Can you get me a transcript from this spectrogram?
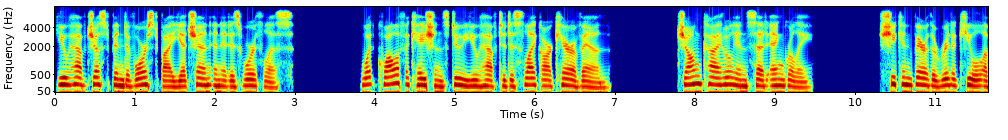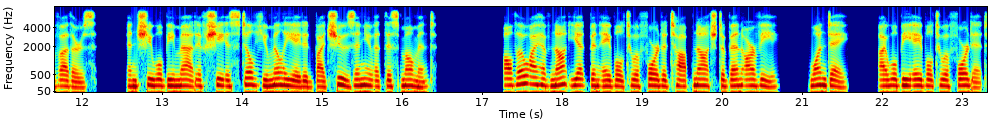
You have just been divorced by Ye Chen and it is worthless. What qualifications do you have to dislike our caravan? Zhang Kaihuan said angrily. She can bear the ridicule of others, and she will be mad if she is still humiliated by Chu Xinyu at this moment. Although I have not yet been able to afford a top-notch de Ben RV, one day, I will be able to afford it.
